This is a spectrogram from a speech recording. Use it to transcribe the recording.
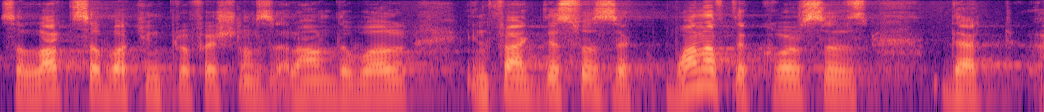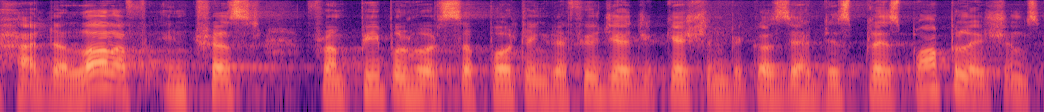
So lots of working professionals around the world. In fact, this was a, one of the courses that had a lot of interest from people who are supporting refugee education because they had displaced populations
